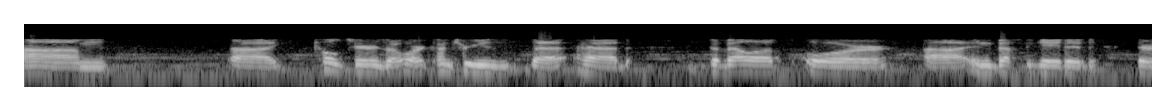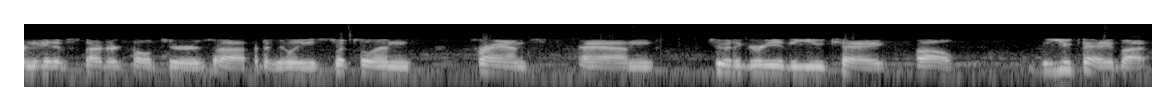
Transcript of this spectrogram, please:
um, uh, cultures or countries that had developed or uh, investigated their native starter cultures, uh, particularly Switzerland, France, and to a degree the UK. Well, the UK, but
